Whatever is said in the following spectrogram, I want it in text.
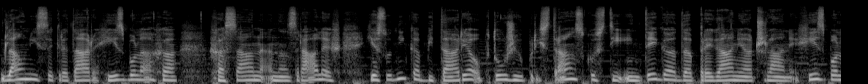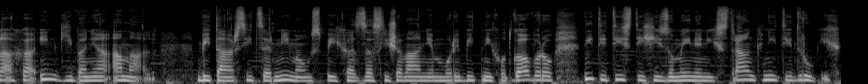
Glavni sekretar Hezbolaha Hasan Nazraleh je sodnika Bitarja obtožil pristranskosti in tega, da preganja člane Hezbolaha in Gibanja Amal. Bitar sicer nima uspeha z zasliševanjem morebitnih odgovorov, niti tistih iz omenjenih strank, niti drugih.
